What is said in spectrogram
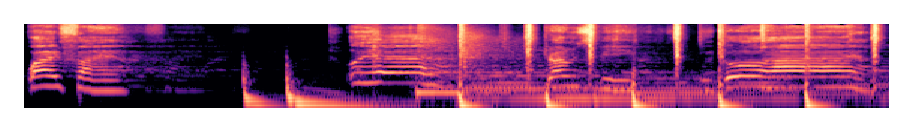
wildfire. Oh yeah, drum speed, we go higher.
